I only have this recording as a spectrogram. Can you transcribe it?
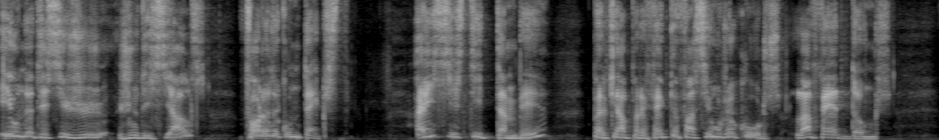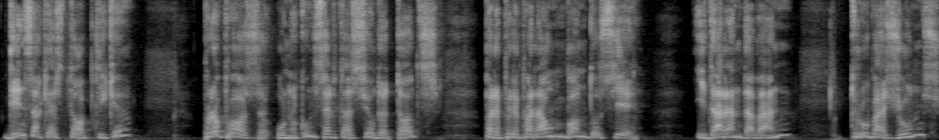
i unes decisions judicials fora de context. Ha insistit també perquè el prefecte faci un recurs. L'ha fet, doncs. Dins aquesta òptica, proposa una concertació de tots per preparar un bon dossier i d'ara endavant trobar junts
